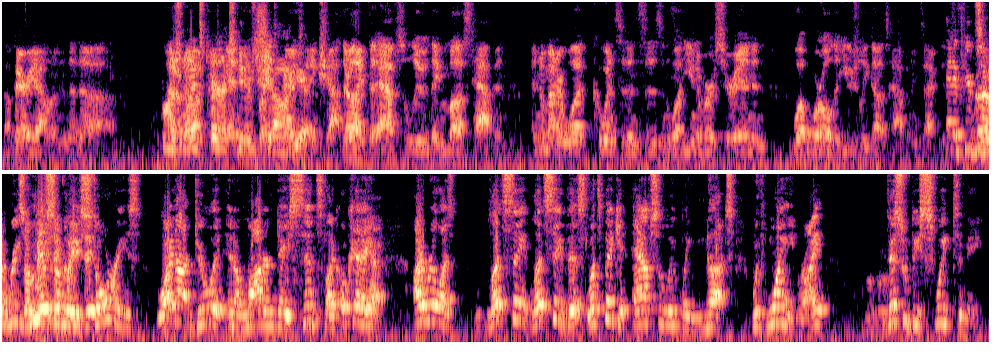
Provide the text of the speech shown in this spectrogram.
uh, Barry Allen, and then uh, Bruce I Wayne's parents and getting Bruce Wayne's shot. parents Yeah. getting shot. They're like the absolute. They must happen, and no matter what coincidences and what universe you're in and what world, it usually does happen exactly. And if you're So- going to so reboot some of these the- stories, why not do it in a modern day sense? Like, okay, Yeah. I realize. Let's say, let's say this. Let's make it absolutely nuts with Wayne, right? Mm-hmm. This would be sweet to me.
